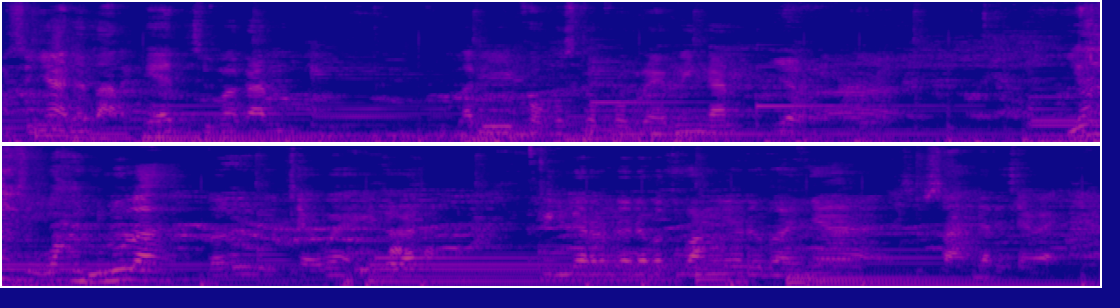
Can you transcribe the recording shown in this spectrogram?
isunya ada target cuma kan lebih fokus ke programming kan. Iya. Ya langsung uang dulu lah baru cewek gitu kan. Giliran udah dapat uangnya udah banyak susah dari ceweknya.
